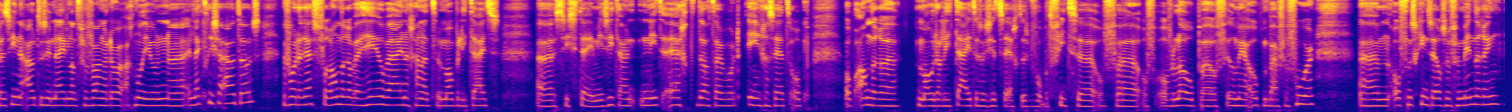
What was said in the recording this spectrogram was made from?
benzineauto's in Nederland vervangen door 8 miljoen elektrische auto's. En voor de rest veranderen we heel weinig aan het mobiliteitssysteem. je ziet daar niet echt dat er wordt ingezet op, op andere modaliteiten, zoals je het zegt. Dus bijvoorbeeld fietsen of, of, of lopen of veel meer openbaar vervoer. Um, of misschien zelfs een vermindering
